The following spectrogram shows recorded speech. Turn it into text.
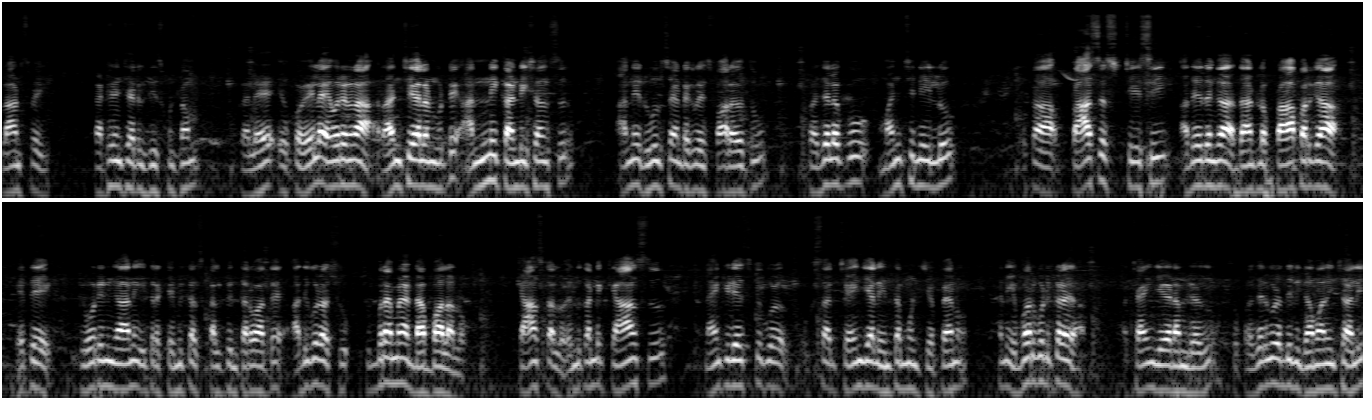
ప్లాంట్స్పై కఠిన చర్యలు తీసుకుంటాం ఒకలే- ఒకవేళ ఎవరైనా రన్ చేయాలనుకుంటే అన్ని కండిషన్స్ అన్ని రూల్స్ అండ్ రెగ్యులేషన్స్ ఫాలో అవుతూ ప్రజలకు మంచి నీళ్ళు ఒక ప్రాసెస్ చేసి అదేవిధంగా దాంట్లో ప్రాపర్గా అయితే క్లోరిన్ కానీ ఇతర కెమికల్స్ కలిపిన తర్వాతే అది కూడా శుభ్రమైన డబ్బాలలో క్యాన్స్లలో ఎందుకంటే క్యాన్స్ నైంటీ డేస్కి కూడా ఒకసారి చేంజ్ చేయాలి ఇంతకుముందు చెప్పాను. కానీ ఎవరు కూడా ఇక్కడ చేంజ్ చేయడం లేదు. సో ప్రజలు కూడా దీన్ని గమనించాలి.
